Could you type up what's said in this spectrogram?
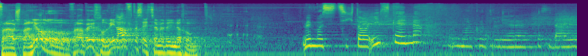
Frau Spagnolo, Frau Büchel, wie läuft das jetzt, wenn man da reinkommt? Man muss sich da einscannen mal kontrollieren, dass nicht alle,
